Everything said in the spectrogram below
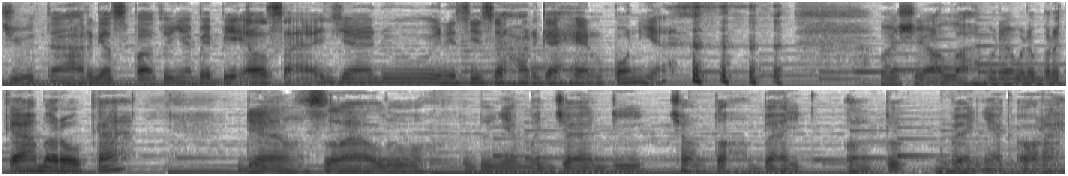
juta harga sepatunya BBL saja. Aduh ini sih seharga handphone ya. Masya Allah mudah-mudahan berkah barokah dan selalu tentunya menjadi contoh baik untuk banyak orang.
